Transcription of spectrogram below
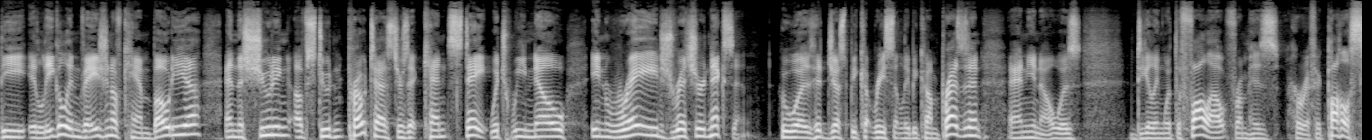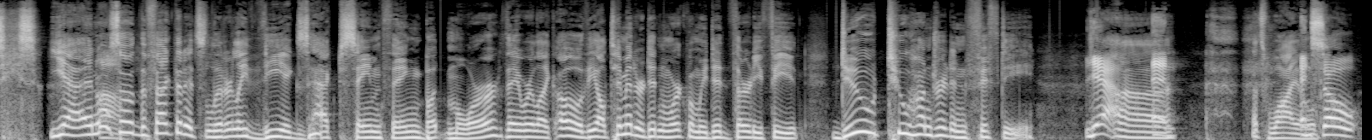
the illegal invasion of Cambodia and the shooting of student protesters at Kent State, which we know enraged Richard Nixon. who was had just recently become president and you know was dealing with the fallout from his horrific policies. Yeah, and ah. also the fact that it's literally the exact same thing but more. They were like, "Oh, the altimeter didn't work when we did 30 feet. Do 250." Yeah, uh, and That's wild. And so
